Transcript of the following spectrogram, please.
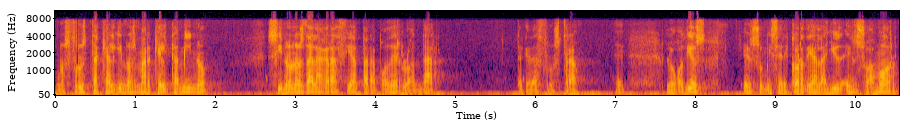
Nos frustra que alguien nos marque el camino si no nos da la gracia para poderlo andar. Te quedas frustrado. ¿eh? Luego Dios, en su misericordia, la ayuda, en su amor,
